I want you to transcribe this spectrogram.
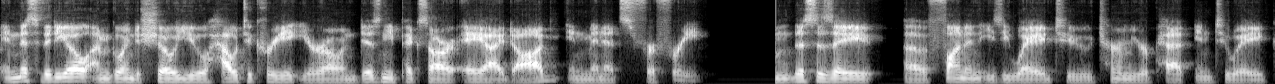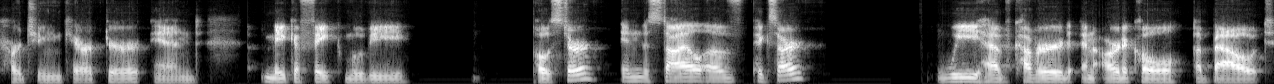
In this video, I'm going to show you how to create your own Disney Pixar AI dog in minutes for free. This is a, a fun and easy way to turn your pet into a cartoon character and make a fake movie poster in the style of Pixar. We have covered an article about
